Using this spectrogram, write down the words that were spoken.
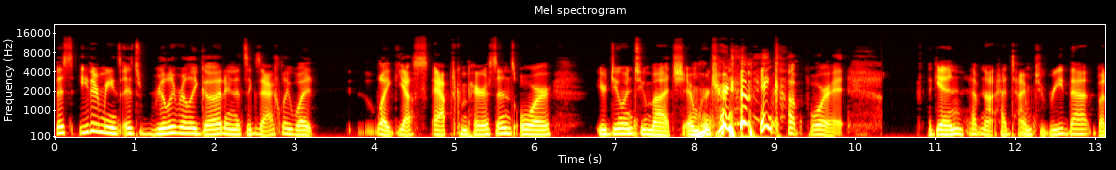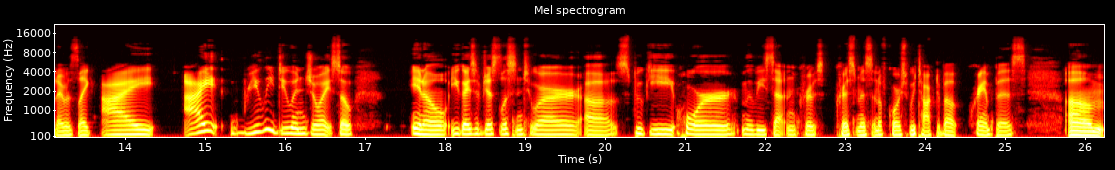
this either means it's really, really good and it's exactly what like, yes, apt comparisons, or you're doing too much and we're trying to make up for it. Again, have not had time to read that, but I was like, I I really do enjoy so you know, you guys have just listened to our uh, spooky horror movie set in Chris- Christmas, and of course, we talked about Krampus. Um,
